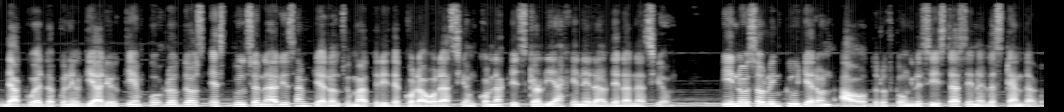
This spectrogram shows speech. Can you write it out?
De acuerdo con el diario El Tiempo, los dos expulsionarios ampliaron su matriz de colaboración con la Fiscalía General de la Nación y no solo incluyeron a otros congresistas en el escándalo,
